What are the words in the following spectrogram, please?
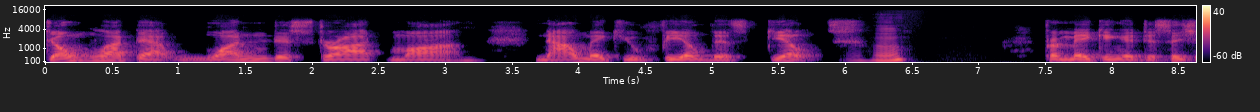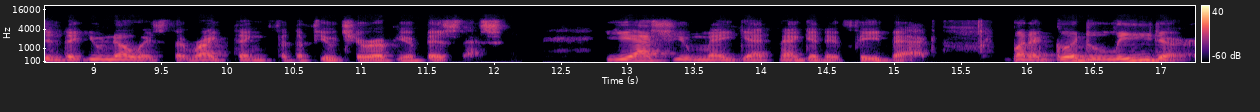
don't let that one distraught mom now make you feel this guilt mm-hmm. from making a decision that you know is the right thing for the future of your business. Yes, you may get negative feedback, but a good leader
